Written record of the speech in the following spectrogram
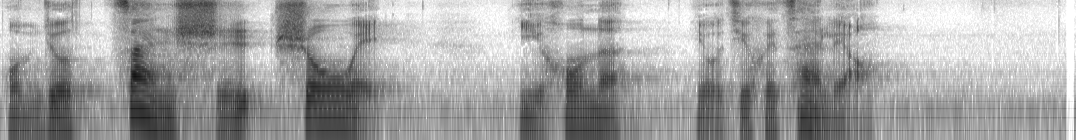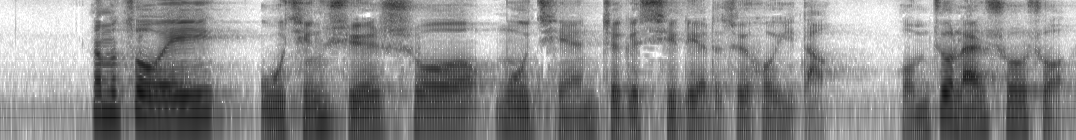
我们就暂时收尾，以后呢有机会再聊。那么，作为五行学说目前这个系列的最后一档，我们就来说说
